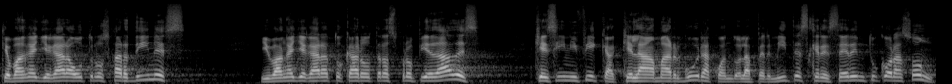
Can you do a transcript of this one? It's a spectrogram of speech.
que van a llegar a otros jardines y van a llegar a tocar otras propiedades. ¿Qué significa? Que la amargura, cuando la permites crecer en tu corazón,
